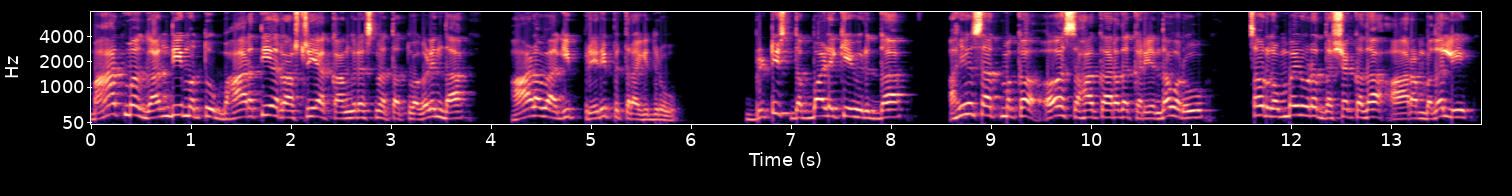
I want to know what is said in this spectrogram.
ಮಹಾತ್ಮ ಗಾಂಧಿ ಮತ್ತು ಭಾರತೀಯ ರಾಷ್ಟ್ರೀಯ ಕಾಂಗ್ರೆಸ್ನ ತತ್ವಗಳಿಂದ ಆಳವಾಗಿ ಪ್ರೇರೇಪಿತರಾಗಿದ್ದರು ಬ್ರಿಟಿಷ್ ದಬ್ಬಾಳಿಕೆ ವಿರುದ್ಧ ಅಹಿಂಸಾತ್ಮಕ ಅಸಹಕಾರದ ಕರೆಯಿಂದ ಅವರು ಸಾವಿರದ ಒಂಬೈನೂರ ದಶಕದ ಆರಂಭದಲ್ಲಿ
